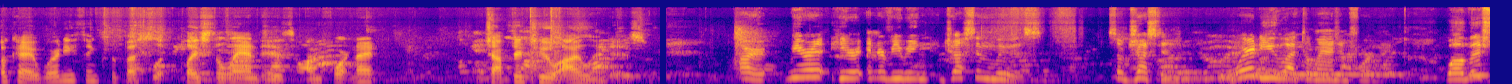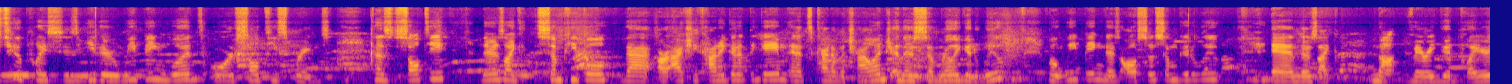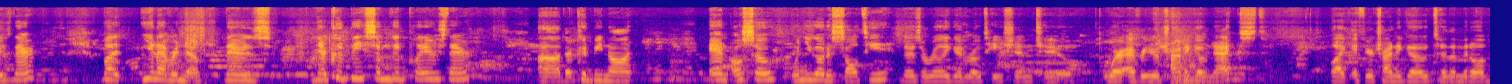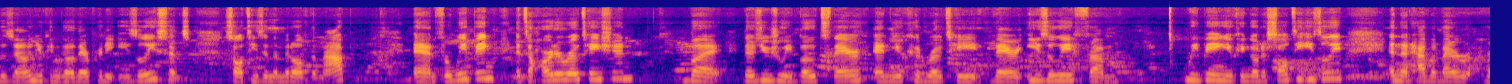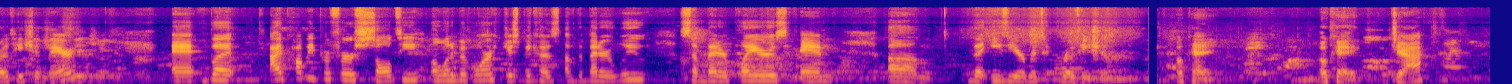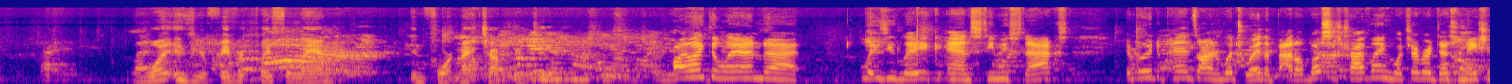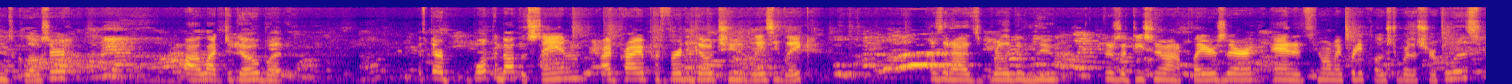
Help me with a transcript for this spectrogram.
Okay, where do you think the best li- place to land is on Fortnite Chapter 2 Island is? Alright, we're here interviewing Justin Lewis. So, Justin, where do you like to land in Fortnite? Well, there's two places, either Weeping Woods or Salty Springs. Because Salty, there's like some people that are actually kind of good at the game, and it's kind of a challenge, and there's some really good loot. But Weeping, there's also some good loot, and there's like not very good players there. But you never know. There's there could be some good players there. Uh, there could be not. And also, when you go to Salty, there's a really good rotation to wherever you're trying to go next. Like if you're trying to go to the middle of the zone, you can go there pretty easily since Salty's in the middle of the map. And for Weeping, it's a harder rotation, but there's usually boats there, and you could rotate there easily from Weeping. You can go to Salty easily, and then have a better rotation there. And, but I'd probably prefer Salty a little bit more just because of the better loot, some better players, and um, the easier rot- rotation. Okay. Okay, Jack. What is your favorite place to land in Fortnite Chapter 2? I like to land at Lazy Lake and Steamy Stacks. It really depends on which way the battle bus is traveling, whichever destination's closer. I like to go, but if they're both about the same, I'd probably prefer to go to Lazy Lake as it has really good loot. There's a decent amount of players there, and it's normally pretty close to where the circle is.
